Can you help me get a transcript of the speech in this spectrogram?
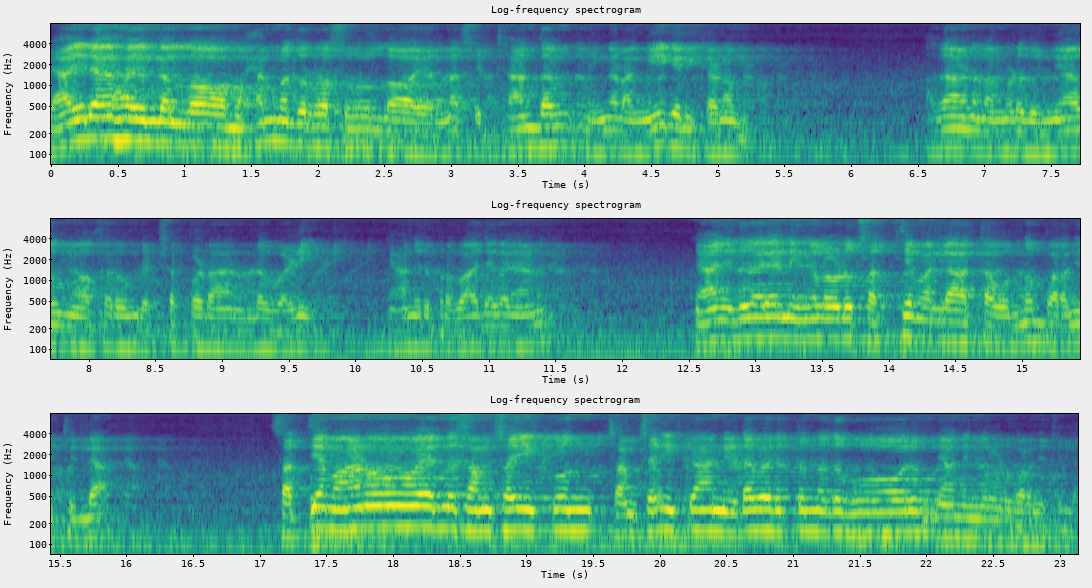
ലായിലാഹ ഇല്ലല്ലോ മുഹമ്മദ് റസൂല്ല എന്ന സിദ്ധാന്തം നിങ്ങൾ അംഗീകരിക്കണം. അതാണ് നമ്മുടെ ദുന്യാവും ആഖറും രക്ഷപ്പെടാനുള്ള വഴി. ഞാനൊരു പ്രവാചകനാണ്. ഞാൻ ഇതുവരെ നിങ്ങളോട് സത്യമല്ലാത്ത ഒന്നും പറഞ്ഞിട്ടില്ല. സത്യമാണോ എന്ന് സംശയിക്കും സംശയിക്കാൻ ഇടവരുത്തുന്നത് പോലും ഞാൻ നിങ്ങളോട് പറഞ്ഞിട്ടില്ല.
